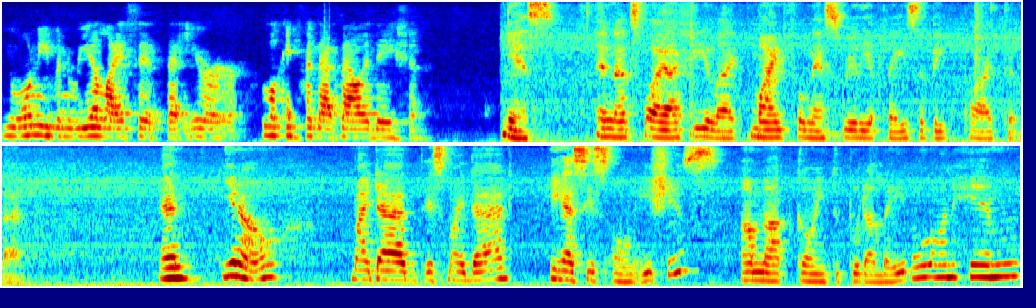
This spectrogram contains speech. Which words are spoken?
you won't even realize it that you're looking for that validation. Yes, and that's why I feel like mindfulness really plays a big part to that. And, you know, my dad is my dad. He has his own issues. I'm not going to put a label on him.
